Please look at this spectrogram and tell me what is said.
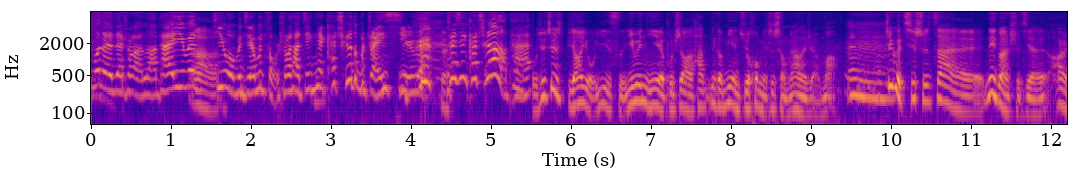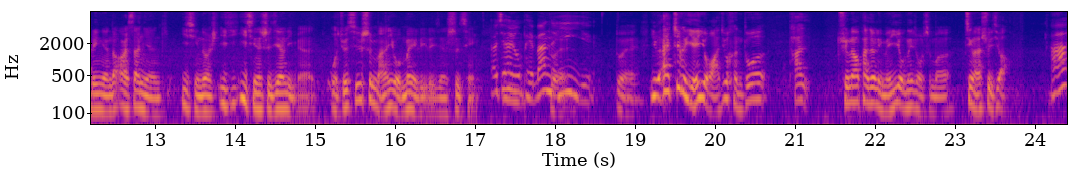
不能再说了。老谭因为啊听我们节目总说他今天开车都不专心，专心开车。老谭，我觉得这是比较有意思，因为你也不知道他那个面具后面是什么样的人嘛。嗯，这个其实，在那段时间，二零年到二三年疫情段疫疫情的时间里面，我觉得其实是蛮有魅力的一件事情。而且很有陪伴的意义。对，因为哎，这个也有啊，就很多他群聊派对里面也有那种什么进来睡觉，啊，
